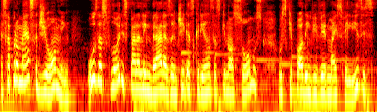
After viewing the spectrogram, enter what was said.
essa promessa de homem, usa as flores para lembrar as antigas crianças que nós somos os que podem viver mais felizes?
